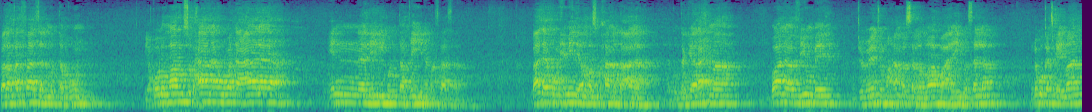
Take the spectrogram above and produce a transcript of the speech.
فلقد فاز المتقون. يقول الله سبحانه وتعالى إن للمتقين مفازا. يكم حميد الله سبحانه وتعالى nakumtakia rahma bwana wa viumbe mtume wetu Muhammad sallallahu alaihi wasallam. Ndugu katika imani,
